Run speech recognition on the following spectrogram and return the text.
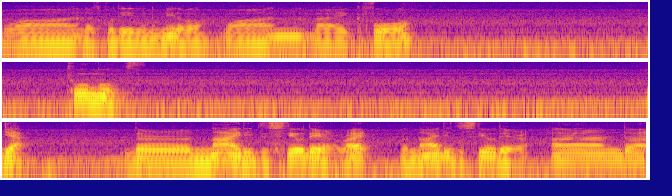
one let's put it in the middle one like four two moves. Yeah. The knight is still there right? The knight is still there. And uh,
